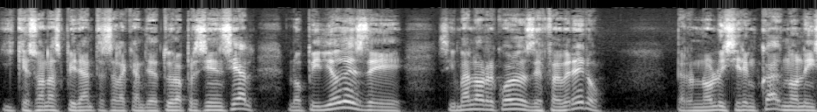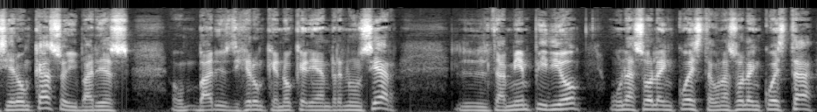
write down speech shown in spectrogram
y que son aspirantes a la candidatura presidencial. Lo pidió desde, si mal no recuerdo, desde febrero pero no, lo hicieron, no le hicieron caso y varios, varios dijeron que no querían renunciar. También pidió una sola encuesta, una sola encuesta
